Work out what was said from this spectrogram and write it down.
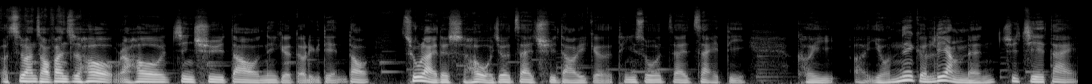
呃吃完早饭之后，然后进去到那个德旅店到。出来的时候，我就再去到一个听说在在地可以呃有那个量能去接待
